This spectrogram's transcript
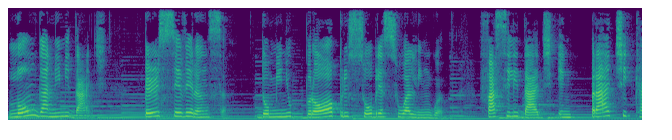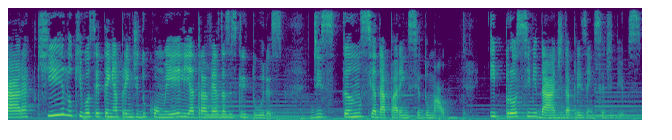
longanimidade, perseverança, domínio próprio sobre a sua língua facilidade em praticar aquilo que você tem aprendido com ele através das escrituras, distância da aparência do mal e proximidade da presença de Deus.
